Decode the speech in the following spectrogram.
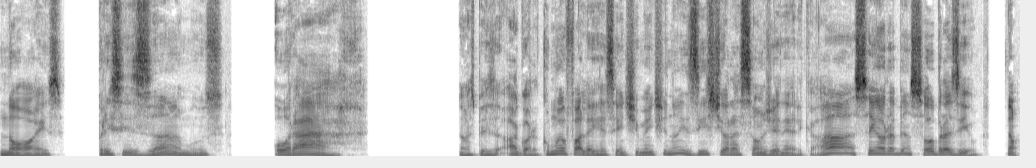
nós precisamos orar. Agora, como eu falei recentemente, não existe oração genérica. Ah, Senhor, abençoe o Brasil. Não,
